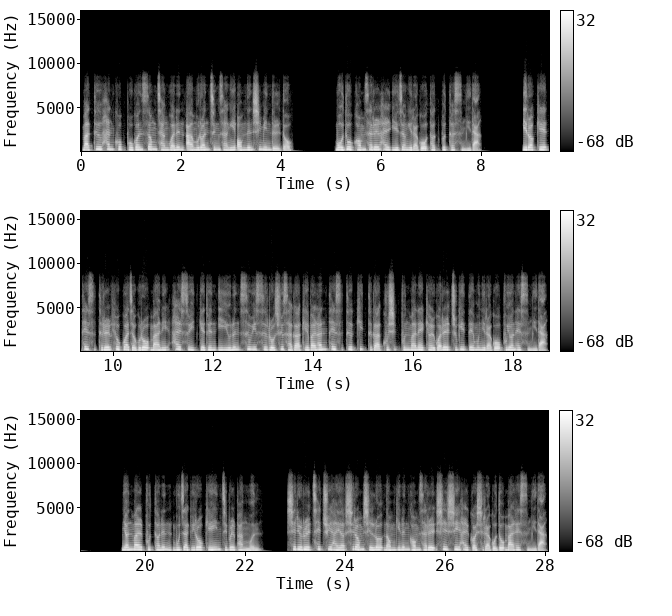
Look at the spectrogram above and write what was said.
마트 한콕 보건성 장관은 아무런 증상이 없는 시민들도 모두 검사를 할 예정이라고 덧붙였습니다. 이렇게 테스트를 효과적으로 많이 할 수 있게 된 이유는 스위스 로슈사가 개발한 테스트 키트가 90분 만에 결과를 주기 때문이라고 부연했습니다. 연말부터는 무작위로 개인 집을 방문, 시료를 채취하여 실험실로 넘기는 검사를 실시할 것이라고도 말했습니다.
